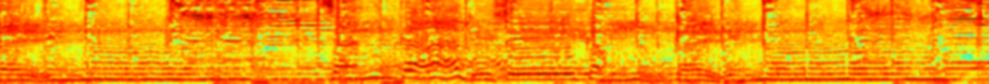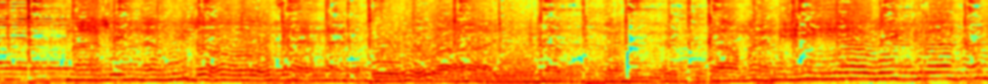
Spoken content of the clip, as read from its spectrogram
കഴിഞ്ഞു സംഘാഭിഷേകം കഴിഞ്ഞു നളിന വിലോചന ഗുരുവായൂരപ്പന്റെ കമനീയ വിഗ്രഹം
